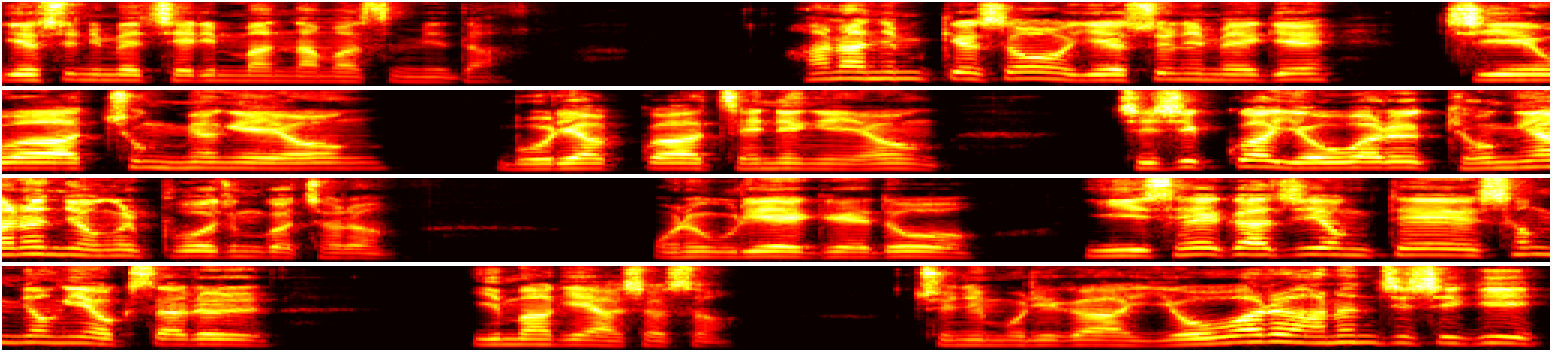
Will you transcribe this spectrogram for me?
예수님의 재림만 남았습니다. 하나님께서 예수님에게 지혜와 총명의 영, 모략과 재능의 영, 지식과 여호와를 경외하는 영을 부어준 것처럼 오늘 우리에게도 이 세 가지 형태의 성령의 역사를 임하게 하셔서 주님 우리가 여호와를 아는 지식이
